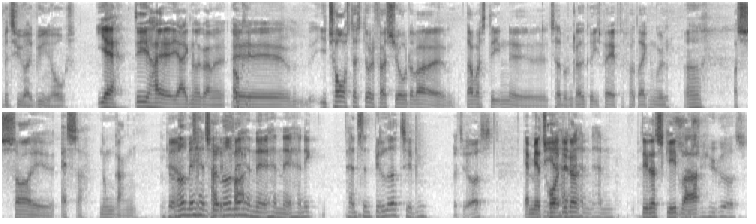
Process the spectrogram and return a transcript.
mens vi var i byen i Aarhus. Ja, det har jeg, jeg har ikke noget at gøre med. Okay. Øh, I torsdags, det var det første show, der var, øh, der var Sten øh, taget på den glade gris bagefter for at drikke nogle øl. Uh, Og så, øh, altså, nogle gange. Det var Ja, noget med, så han, det var noget med han, øh, han, øh, han, ikke, han sendte billeder til dem, og til os. Jamen, jeg tror, han, det der, han, han, det der skete var, synes, vi hyggede os.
